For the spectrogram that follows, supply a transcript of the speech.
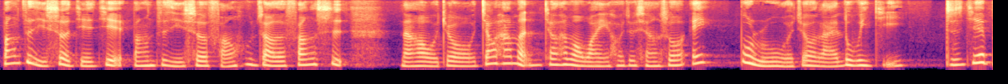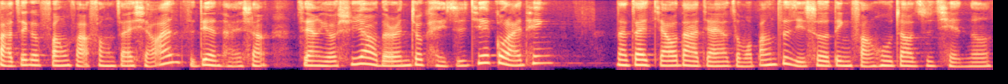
帮自己设结界、帮自己设防护罩的方式，然后我就教他们，教他们完以后就想说，诶，不如我就来录一集。直接把这个方法放在小安子电台上，这样有需要的人就可以直接过来听。那在教大家要怎么帮自己设定防护罩之前呢，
